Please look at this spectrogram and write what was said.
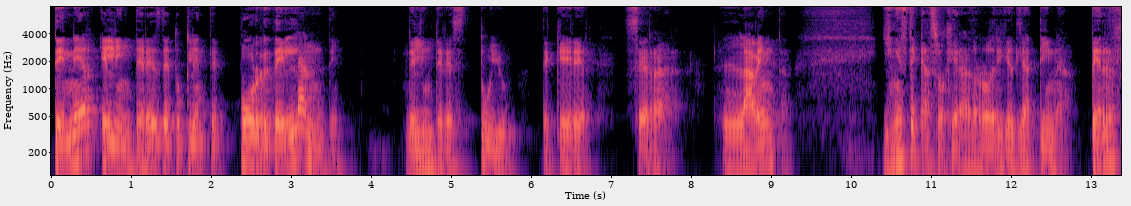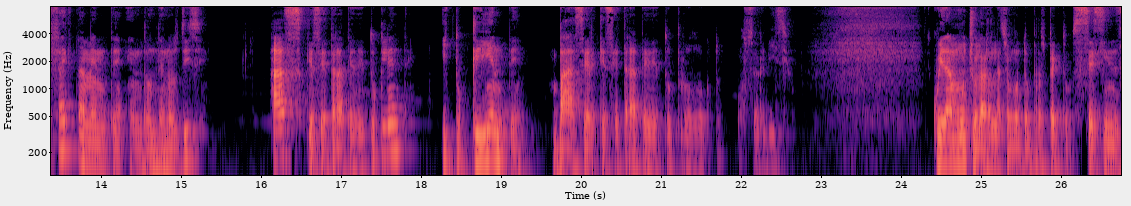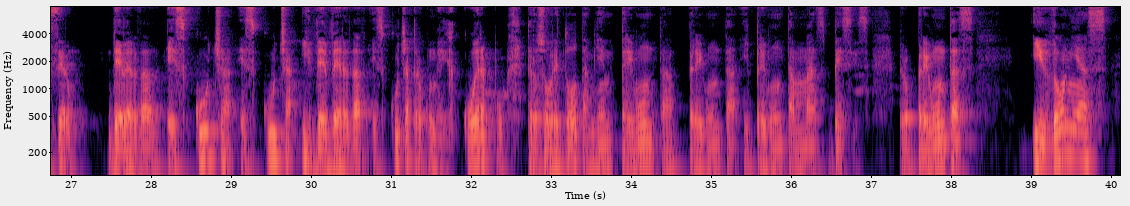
Tener el interés de tu cliente por delante del interés tuyo de querer cerrar la venta. Y en este caso Gerardo Rodríguez le atina perfectamente en donde nos dice, haz que se trate de tu cliente y tu cliente va a hacer que se trate de tu producto o servicio. Cuida mucho la relación con tu prospecto. Sé sincero. De verdad, escucha, escucha y de verdad escucha, pero con el cuerpo. Pero sobre todo también pregunta, pregunta y pregunta más veces. Pero preguntas idóneas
